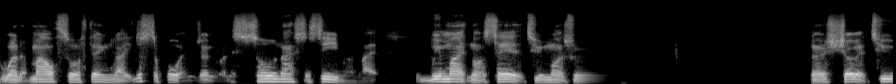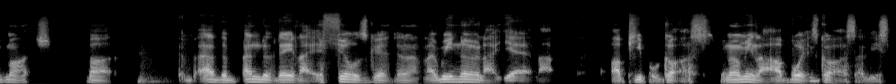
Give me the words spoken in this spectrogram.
word of mouth sort of thing, like just support in general. It's so nice to see, man. Like we might not say it too much know, show it too much, but at the end of the day, like it feels good. You know? Like we know, like yeah, like our people got us. You know what I mean? Like our boys got us at least,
